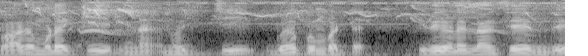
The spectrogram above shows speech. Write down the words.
வாதமுடக்கி ந நொச்சி வேப்பம்பட்டை இதுகளெல்லாம் சேர்ந்து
